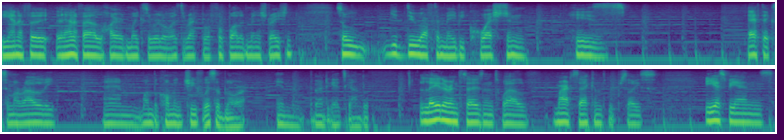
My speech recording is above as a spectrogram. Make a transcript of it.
the NFL, the NFL hired Mike Cerullo as director of football administration. So you do have to maybe question his ethics and morality um, when becoming chief whistleblower in the Bountygate scandal. Later in 2012, March 2nd to be precise, ESPN's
